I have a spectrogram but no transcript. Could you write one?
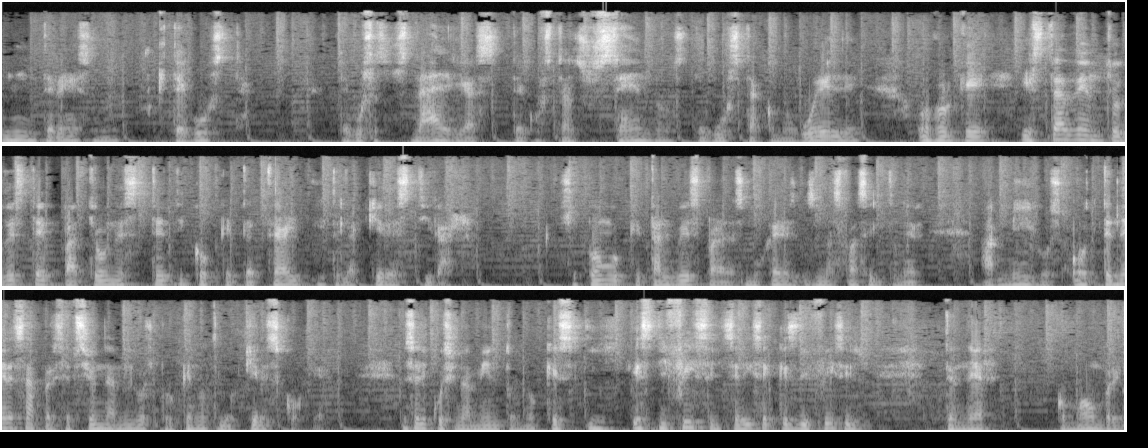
interés, ¿no? Porque te gusta. Te gustan sus nalgas, te gustan sus senos, te gusta cómo huele, o porque está dentro de este patrón estético que te atrae y te la quieres tirar. Supongo que tal vez para las mujeres es más fácil tener amigos o tener esa percepción de amigos porque no te lo quieres coger es el cuestionamiento, ¿no? Que es, difícil, se dice que es difícil tener como hombre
